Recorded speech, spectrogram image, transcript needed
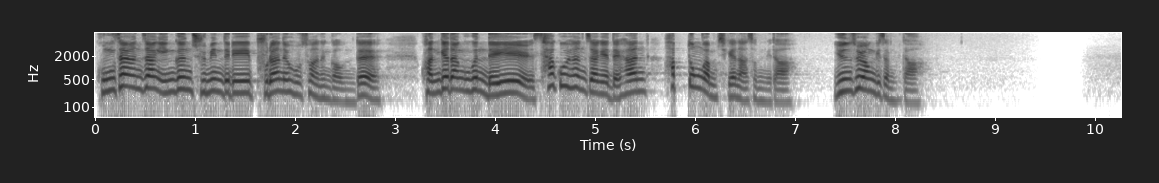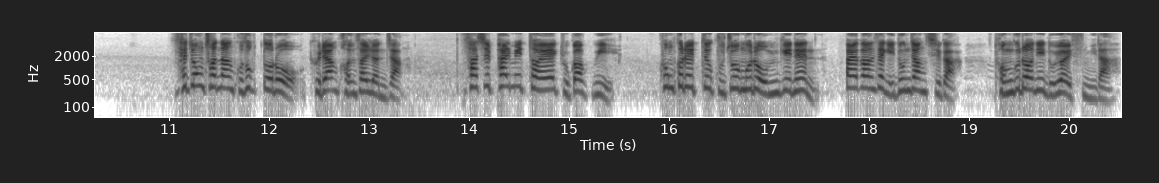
공사 현장 인근 주민들이 불안을 호소하는 가운데 관계 당국은 내일 사고 현장에 대한 합동 감식에 나섭니다. 윤소영 기자입니다. 세종 천안 고속도로 교량 건설 현장 48m의 교각 위 콘크리트 구조물을 옮기는 빨간색 이동 장치가 덩그러니 놓여 있습니다.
